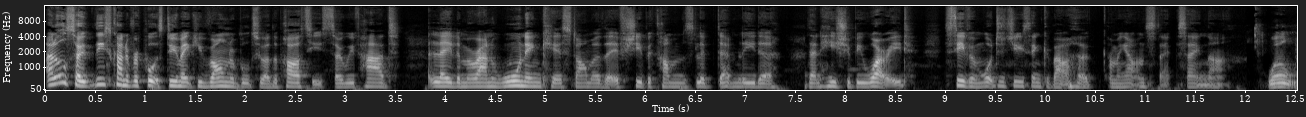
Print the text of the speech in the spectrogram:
And also, these kind of reports do make you vulnerable to other parties. So we've had Layla Moran warning Keir Starmer that if she becomes Lib Dem leader, then he should be worried. Stephen, what did you think about her coming out and st- saying that? Well,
